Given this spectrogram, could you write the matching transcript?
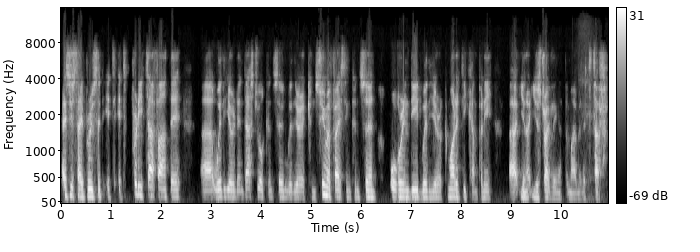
as you say, Bruce, it, it's it's pretty tough out there. Uh, whether you're an industrial concern, whether you're a consumer-facing concern, or indeed whether you're a commodity company, uh, you know, you're struggling at the moment. It's tough.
